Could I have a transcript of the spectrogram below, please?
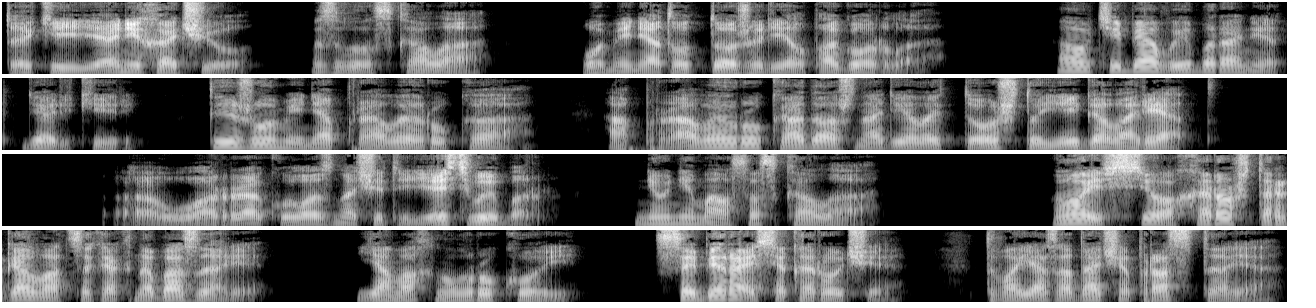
«Так и я не хочу», — взвыл скала. «У меня тут тоже дел по горло». «А у тебя выбора нет, дядь Кирь. Ты же у меня правая рука. А правая рука должна делать то, что ей говорят». «А у Оракула, значит, есть выбор?» – не унимался скала. «Ой, все, хорош торговаться, как на базаре!» Я махнул рукой. «Собирайся, короче. Твоя задача простая.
